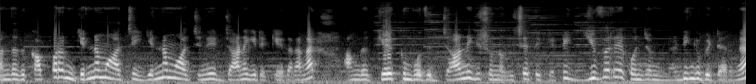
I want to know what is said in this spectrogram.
வந்ததுக்கு அப்புறம் என்னமா ஆச்சு என்னமா ஆச்சுன்னு ஜானகிட்ட கேட்குறாங்க அங்க கேட்கும்போது ஜானகி சொன்ன விஷயத்தை கேட்டு இவரே கொஞ்சம் நடுங்கி போயிட்டாருங்க.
